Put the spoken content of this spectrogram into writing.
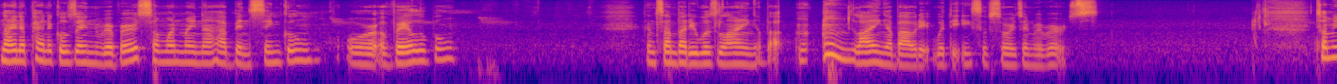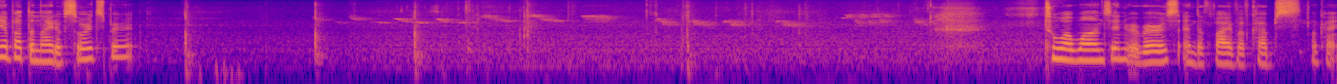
Nine of Pentacles in reverse. Someone might not have been single or available. And somebody was lying about lying about it with the Ace of Swords in reverse. Tell me about the Knight of Swords, Spirit. Two of Wands in reverse and the Five of Cups. Okay.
